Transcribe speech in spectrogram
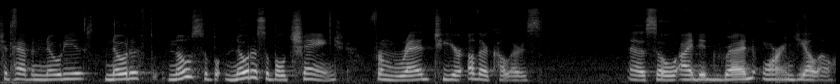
Should have a notice, notice, noticeable, noticeable change from red to your other colors. Uh, so I did red, orange, yellow.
